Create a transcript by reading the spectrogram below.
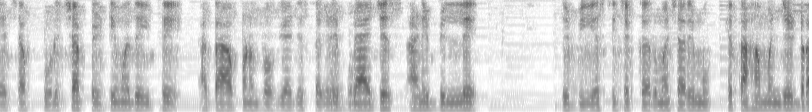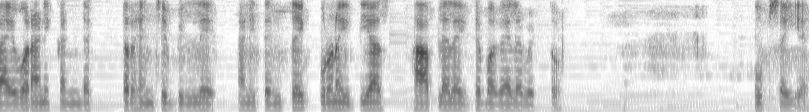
याच्या पुढच्या पेटीमध्ये इथे आता आपण बघूया जे सगळे बॅजेस आणि बिल्ले जे बी एस टीचे कर्मचारी मुख्यतः म्हणजे ड्रायव्हर आणि कंडक्टर ह्यांचे बिल्ले आणि त्यांचा एक पूर्ण इतिहास हा आपल्याला इथे बघायला भेटतो. खूप सही आहे.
